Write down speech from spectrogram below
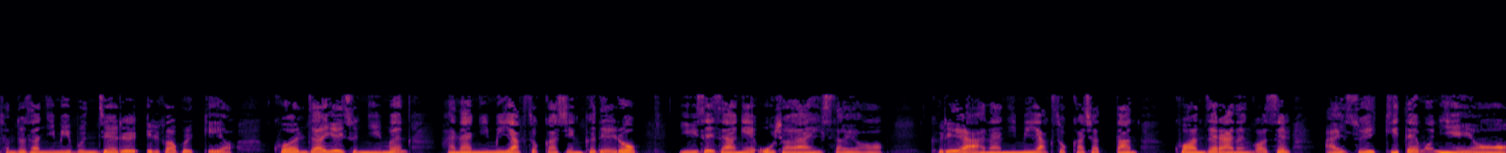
전도사님이 문제를 읽어볼게요. 구원자 예수님은 하나님이 약속하신 그대로 이 세상에 오셔야 했어요. 그래야 하나님이 약속하셨던 구원자라는 것을 알 수 있기 때문이에요.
